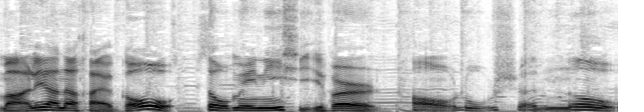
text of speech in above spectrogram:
玛利亚那海沟。都没你媳妇儿套路深哦。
